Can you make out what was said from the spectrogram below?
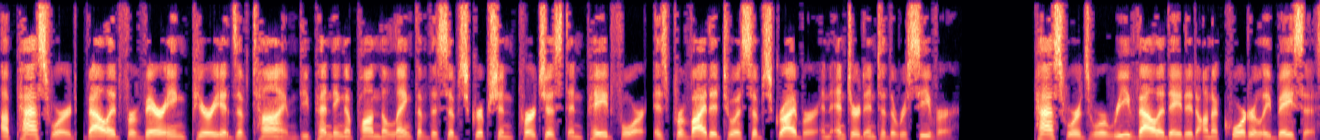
A password, valid for varying periods of time depending upon the length of the subscription purchased and paid for, is provided to a subscriber and entered into the receiver. Passwords were re-validated on a quarterly basis.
